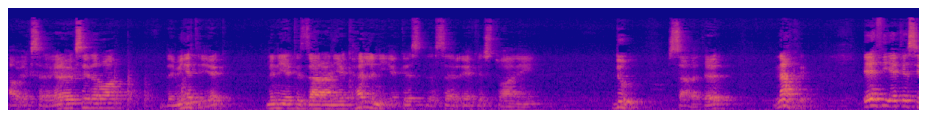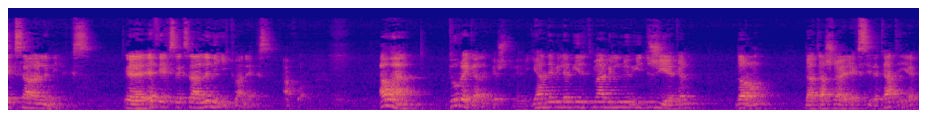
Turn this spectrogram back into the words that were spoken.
ئەو ئێکسە لەگەر ئێکسێ دەڕوا دەمینێتە یەک لنی ئێکس جاران یەک هەر لنی ئێکس لەسەر ئێکس توانین دوو سادەتر ناکرێت ئێفی ئێکس یەکسانە لەمی ئێکس ئێف ئێکس یەکسانە لەمی ئیتوان ئێکس ئەقوە ئەوان دوو ڕێگا لە پێش توێن یان دەبی لە بیرت مابیل نوئی دژی یەکەن دەڕۆن داتاشراوی ئێکسی دەکات یەک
